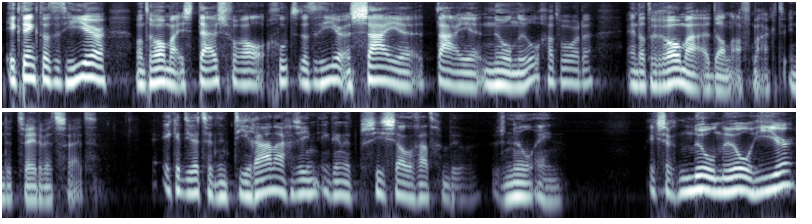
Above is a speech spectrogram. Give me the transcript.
Ik denk dat het hier, want Roma is thuis vooral goed, dat het hier een saaie, taaie 0-0 gaat worden. En dat Roma het dan afmaakt in de tweede wedstrijd. Ik heb die wedstrijd in Tirana gezien. Ik denk dat het precies hetzelfde gaat gebeuren. Dus 0-1. Ik zeg 0-0 hier.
